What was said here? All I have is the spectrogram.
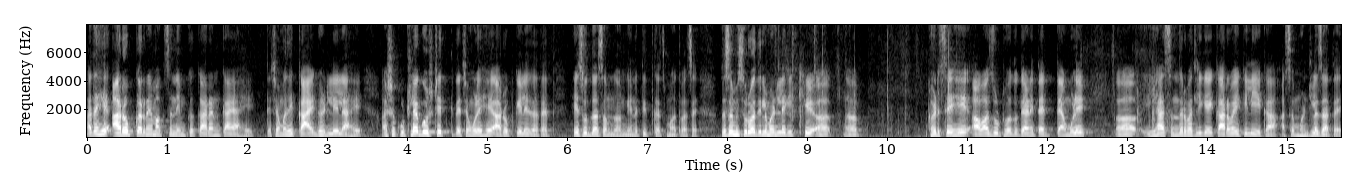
आता हे आरोप करण्यामागचं नेमकं कारण काय आहे? त्याच्यामध्ये काय घडलेलं आहे? अशा कुठल्या गोष्टीत त्याच्यामुळे हे आरोप केले जातात? हे सुद्धा समजावून घेणं तितकंच महत्त्वाचं आहे. जसं मी सुरुवातीला म्हटलं की खे खडसे हे आवाज उठवत होते आणि त्या त्यामुळे ह्या संदर्भातली काही कारवाई केली आहे का? असं म्हटलं जात आहे.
